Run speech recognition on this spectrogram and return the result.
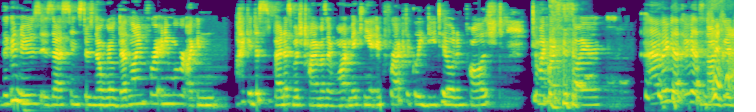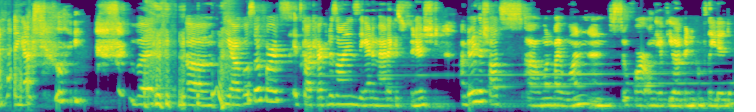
The good news is that since there's no real deadline for it anymore, I can I can just spend as much time as I want making it impractically detailed and polished to my heart's desire. Uh, maybe that maybe that's not a good thing actually, but um, yeah. Well, so far it's it's got character designs. The animatic is finished. I'm doing the shots uh, one by one, and so far only a few have been completed.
